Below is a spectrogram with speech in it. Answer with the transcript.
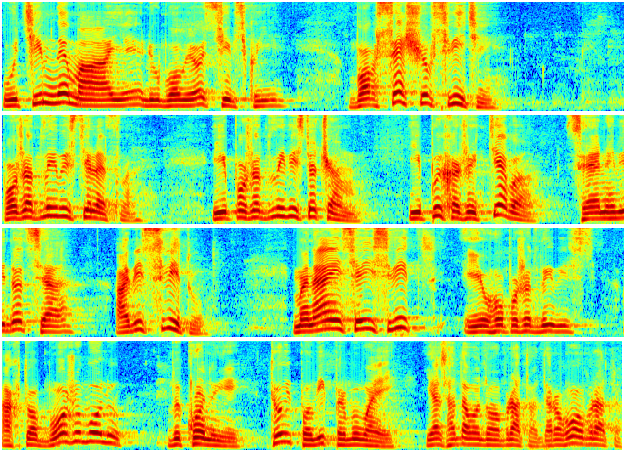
у тім немає любові отцівської, бо все, що в світі, пожадливість тілесна, і пожадливість очам, і пиха життєва це не від Отця, а від світу. Минається і світ, і його пожадливість, а хто Божу волю виконує, той повік перебуває. Я згадав одного брата, дорогого брата.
